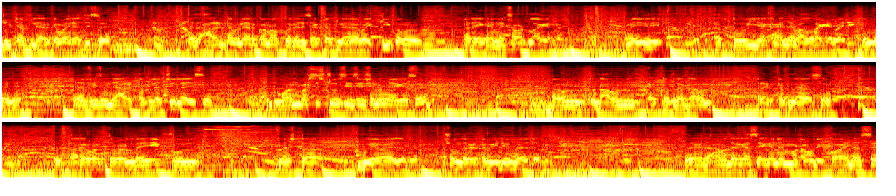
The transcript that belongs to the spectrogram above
দুইটা প্লেয়ারকে মাইরা দিছে। আরেকটা প্লেয়ারকে নক করে দিছে একটা প্লেয়ার ভাই, কি করব আরে, এখানে শট লাগে না। মানে তো ইয়া খাইলে ভালো লাগে ভাই রিকল খাইলে। পিছন দিয়ে আরেকটা প্লেয়ার চলে আসছে ওয়ান ভার্সেস টু সিচুয়েশন হয়ে গেছে। এখন ডাউন একটা প্লেয়ার ডাউন আর একটা প্লেয়ার আছে। তো তারে মারতে পারলেই ফুল ম্যাচটা বুয়া হয়ে যাবে। সুন্দর একটা ভিডিও হয়ে যাবে। আমাদের কাছে এখানে মোটামুটি কয়েন আছে।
